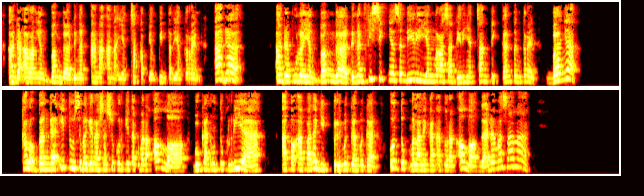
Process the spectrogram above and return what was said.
Ada orang yang bangga dengan anak-anak yang cakep, yang pintar, yang keren. Ada. Ada pula yang bangga dengan fisiknya sendiri, yang merasa dirinya cantik, ganteng, keren. Banyak. Kalau bangga itu sebagai rasa syukur kita kepada Allah, bukan untuk ria, atau apalagi bermegah-megahan untuk melalaikan aturan Allah, nggak ada masalah.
